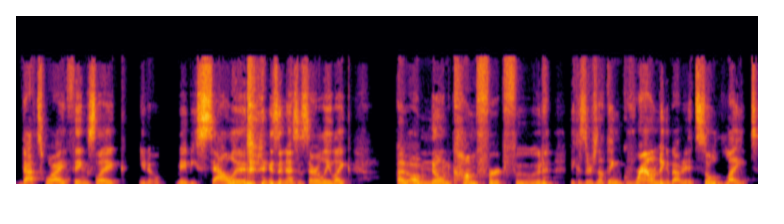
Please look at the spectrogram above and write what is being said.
that's why things like you know maybe salad isn't necessarily like a, a known comfort food because there's nothing grounding about it. It's so light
